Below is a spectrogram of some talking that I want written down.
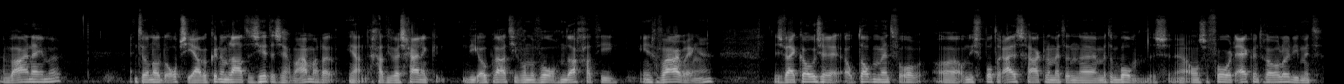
een waarnemer. En toen hadden we de optie, ja, we kunnen hem laten zitten, zeg maar. Maar dan, ja, gaat hij waarschijnlijk die operatie van de volgende dag gaat hij in gevaar brengen. Dus wij kozen er op dat moment voor eh, om die spotter uit te schakelen met een, eh, met een bom. Dus eh, onze forward air controller, die met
